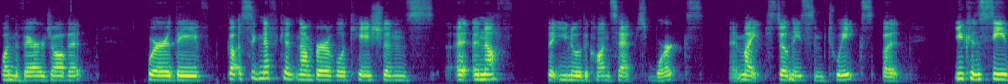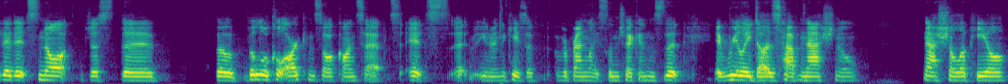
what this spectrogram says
on the verge of it where they've got a significant number of locations, enough that you know the concept works. It might still need some tweaks, but you can see that it's not just the the, the local Arkansas concept. It's uh, you know in the case of, of a brand like Slim Chickens that it really does have national national appeal.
